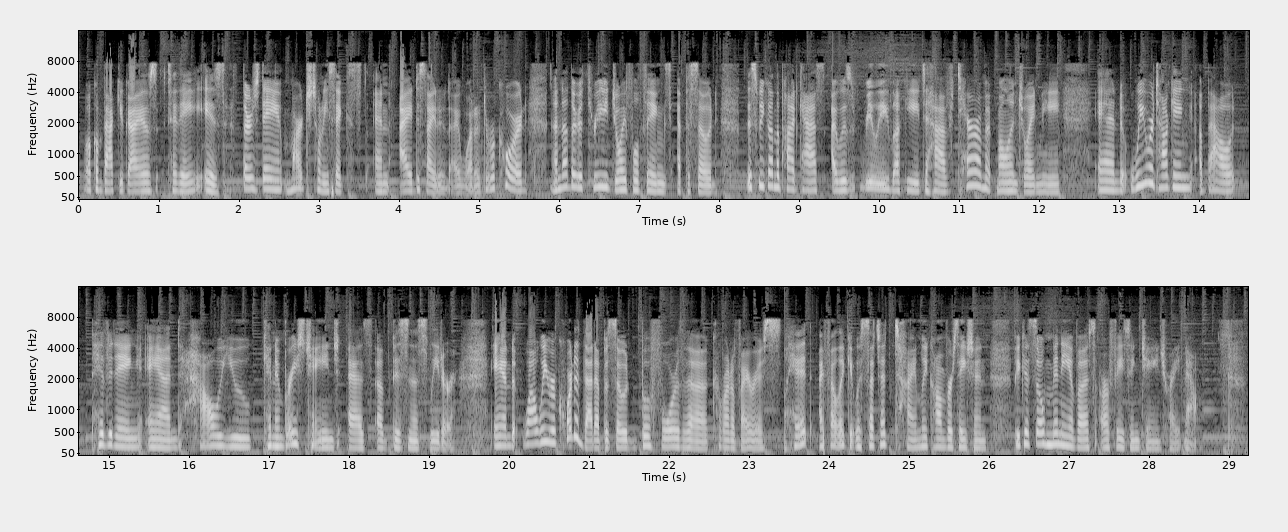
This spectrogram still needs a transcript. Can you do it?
Welcome back, you guys. Today is Thursday, March 26th, and I decided I wanted to record another Three Joyful Things episode. This week on the podcast, I was really lucky to have Tara McMullin join me, and we were talking about pivoting and how you can embrace change as a business leader. And while we recorded that episode before the coronavirus hit, I felt like it was such a timely conversation because so many of us are facing change right now.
